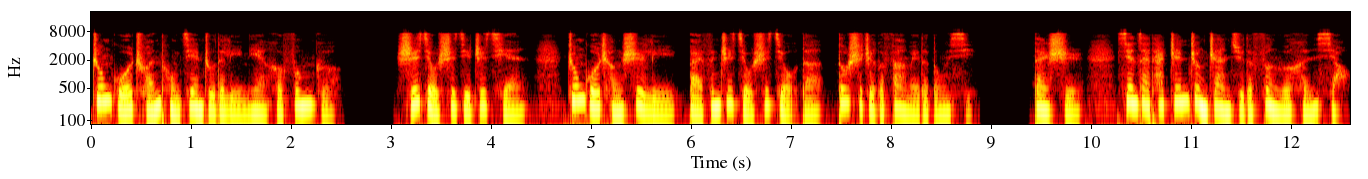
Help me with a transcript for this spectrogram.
中国传统建筑的理念和风格。十九世纪之前，中国城市里百分之九十九的都是这个范围的东西，但是现在它真正占据的份额很小。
